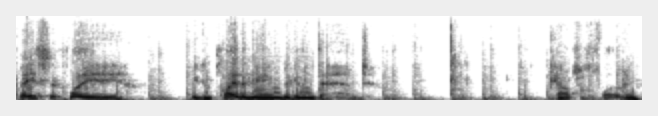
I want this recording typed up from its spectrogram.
basically you can play the game beginning to end. Couch is floating.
